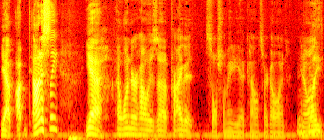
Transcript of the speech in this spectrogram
yeah uh, honestly yeah i wonder how his uh, private social media accounts are going you know mm-hmm. well, he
